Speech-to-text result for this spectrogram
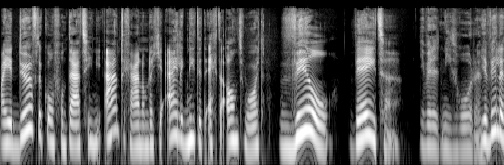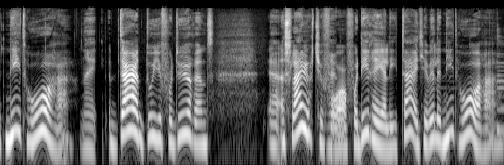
Maar je durft de confrontatie niet aan te gaan omdat je eigenlijk niet het echte antwoord wil weten. je wil het niet horen. Je wil het niet horen Nee. daar doe je voortdurend eh, een sluiertje voor, voor die realiteit. Je wil het niet horen.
